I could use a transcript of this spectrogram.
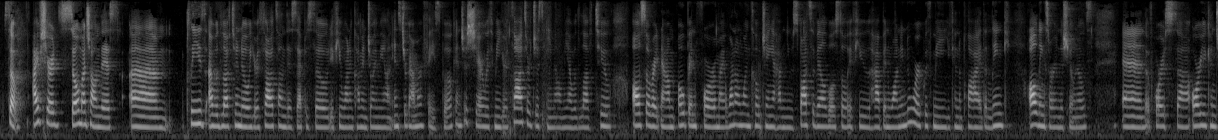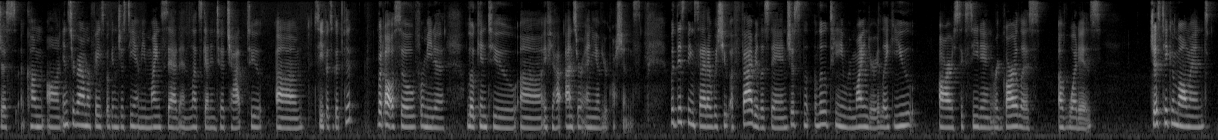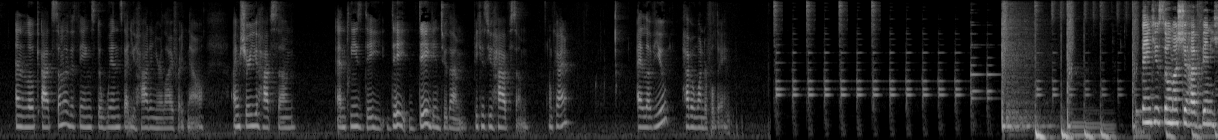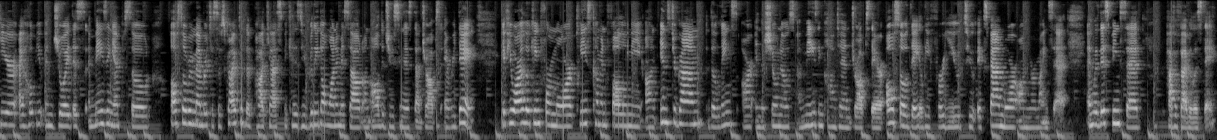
So, I've shared so much on this. Um, please, I would love to know your thoughts on this episode. If you want to come and join me on Instagram or Facebook and just share with me your thoughts or just email me, I would love to. Also, right now, I'm open for my one on one coaching. I have new spots available. So, if you have been wanting to work with me, you can apply. The link, all links are in the show notes. And of course, uh, or you can just come on Instagram or Facebook and just DM me mindset and let's get into a chat to um, see if it's a good fit, but also for me to look into uh, if you ha- answer any of your questions. With this being said, I wish you a fabulous day and just a little teeny reminder like you are succeeding regardless of what is. Just take a moment and look at some of the things, the wins that you had in your life right now. I'm sure you have some, and please dig, dig, dig into them because you have some. Okay? I love you. Have a wonderful day. Thank you so much to have been here. I hope you enjoyed this amazing episode. Also, remember to subscribe to the podcast because you really don't want to miss out on all the juiciness that drops every day. If you are looking for more, please come and follow me on Instagram. The links are in the show notes. Amazing content drops there also daily for you to expand more on your mindset. And with this being said, have a fabulous day.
